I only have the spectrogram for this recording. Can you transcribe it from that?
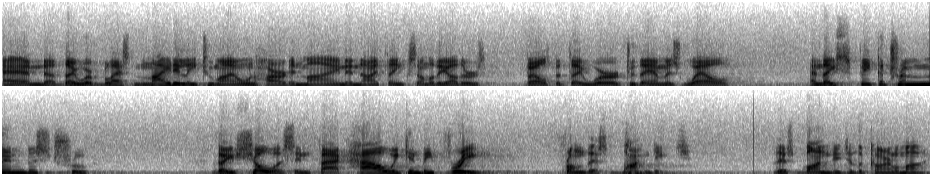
And uh, they were blessed mightily to my own heart and mind, and I think some of the others felt that they were to them as well. And they speak a tremendous truth. They show us, in fact, how we can be free from this bondage, this bondage of the carnal mind.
